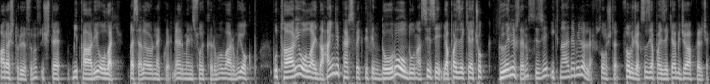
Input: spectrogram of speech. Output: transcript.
araştırıyorsunuz işte bir tarihi olay. Mesela örnek vereyim. Ermeni soykırımı var mı yok mu? Bu tarihi olayda hangi perspektifin doğru olduğuna sizi yapay zekaya çok güvenirseniz sizi ikna edebilirler. Sonuçta soracaksınız yapay zeka bir cevap verecek.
